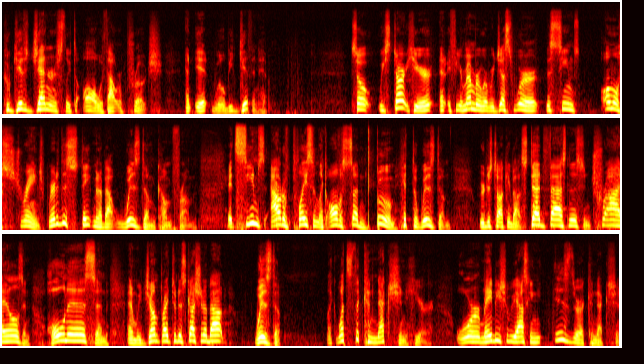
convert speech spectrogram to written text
who gives generously to all without reproach, and it will be given him. So we start here, and if you remember where we just were, this seems almost strange. Where did this statement about wisdom come from? It seems out of place and like all of a sudden, boom, hit to wisdom. We were just talking about steadfastness and trials and wholeness, and, and we jump right to discussion about wisdom. Like, what's the connection here? Or maybe should we be asking, is there a connection?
